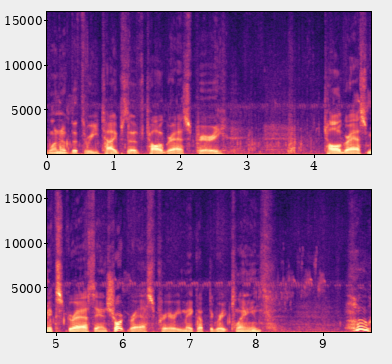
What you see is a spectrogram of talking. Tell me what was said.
One of the three types of tall grass prairie. Tall grass, mixed grass, and short grass prairie make up the Great Plains. Whew.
